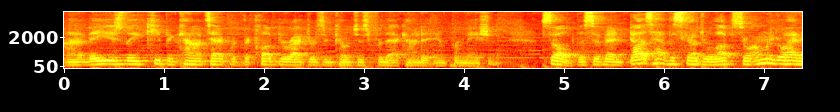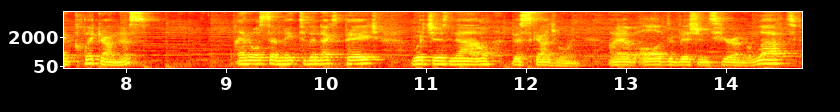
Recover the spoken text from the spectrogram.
Uh, they usually keep in contact with the club directors and coaches for that kind of information. So this event does have the schedule up, so I'm gonna go ahead and click on this and it will send me to the next page, which is now the scheduling. I have all divisions here on the left,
